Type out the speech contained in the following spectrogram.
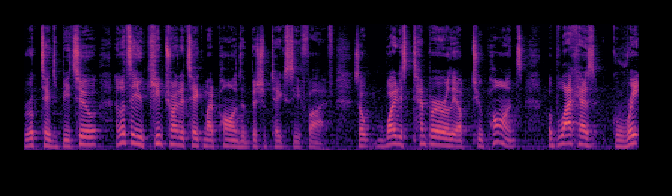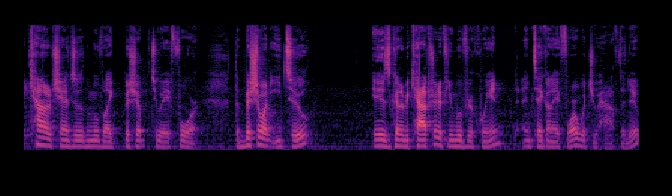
rook takes b2, and let's say you keep trying to take my pawns with bishop takes c5. So white is temporarily up two pawns, but black has great counter chances with a move like bishop to a4. The bishop on e2 is going to be captured if you move your queen and take on a4, which you have to do.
